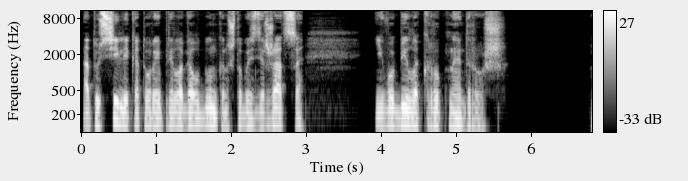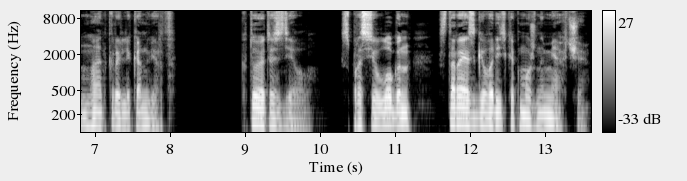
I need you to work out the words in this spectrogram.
От усилий, которые прилагал Дункан, чтобы сдержаться, его била крупная дрожь. Мы открыли конверт. «Кто это сделал?» — спросил Логан, стараясь говорить как можно мягче.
